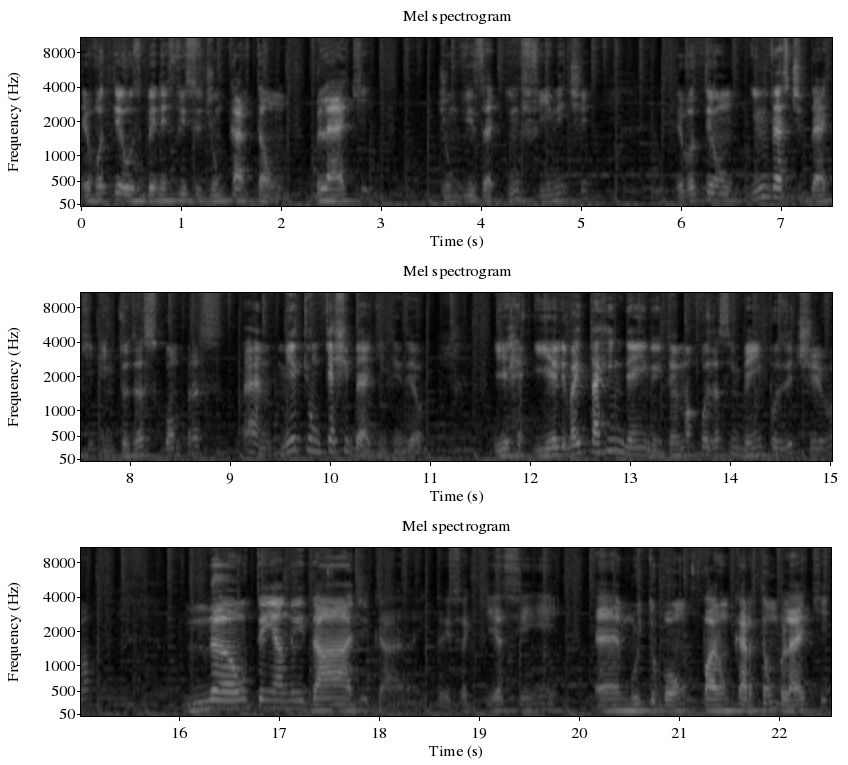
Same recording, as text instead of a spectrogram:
eu vou ter os benefícios de um cartão Black, de um Visa Infinity, eu vou ter um Investback em todas as compras, é meio que um cashback, entendeu? E, e ele vai estar tá rendendo, então é uma coisa assim bem positiva. Não tem anuidade, cara. Então isso aqui assim é muito bom para um cartão Black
